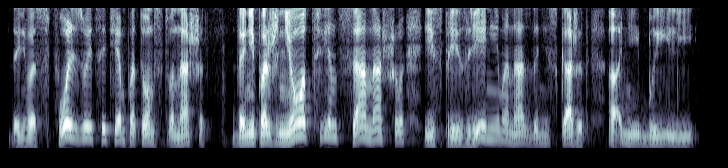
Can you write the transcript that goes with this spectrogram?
да не воспользуется тем потомство наше, да не пожнет венца нашего, и с презрением о нас да не скажет «они были».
